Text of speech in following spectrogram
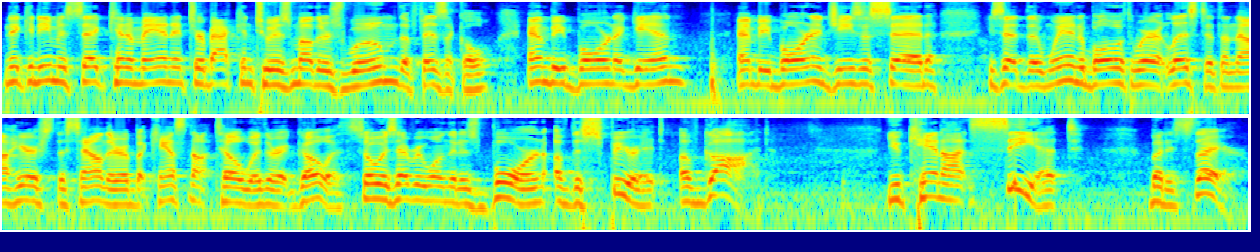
Nicodemus said, Can a man enter back into his mother's womb, the physical, and be born again? And be born? And Jesus said, He said, The wind bloweth where it listeth, and thou hearest the sound thereof, but canst not tell whither it goeth. So is everyone that is born of the Spirit of God. You cannot see it, but it's there.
